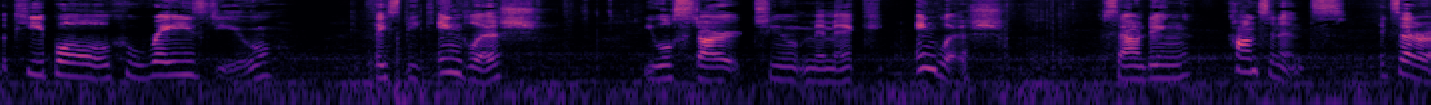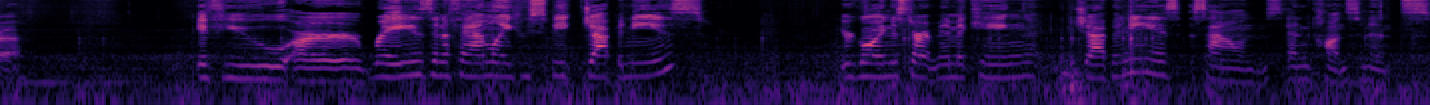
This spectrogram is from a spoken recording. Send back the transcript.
The people who raised you, they speak English, you will start to mimic English, sounding consonants, etc. If you are raised in a family who speak Japanese, you're going to start mimicking Japanese sounds and consonants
